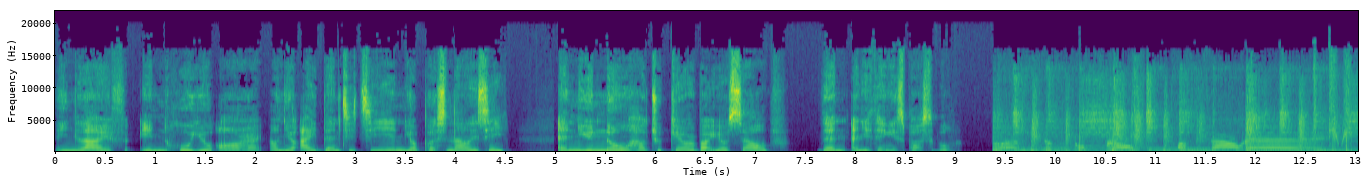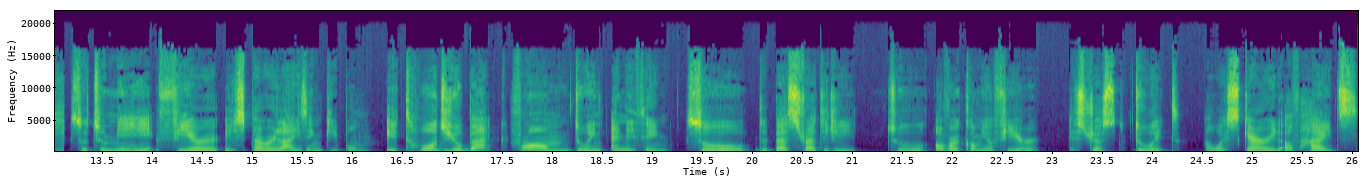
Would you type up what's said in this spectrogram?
in life, in who you are, on your identity and your personality, and you know how to care about yourself, then anything is possible. So to me, fear is paralyzing people. It holds you back from doing anything. So the best strategy to overcome your fear is just do it. I was scared of heights,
